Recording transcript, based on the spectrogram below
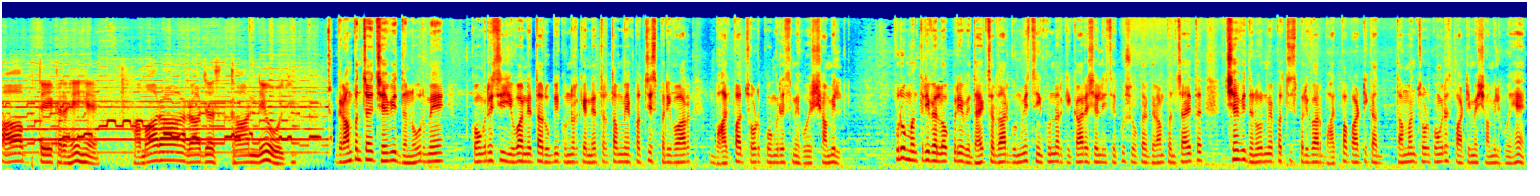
आप देख रहे हैं हमारा राजस्थान न्यूज़। ग्राम पंचायत छेवी धनूर में कांग्रेसी युवा नेता रूबी कुन्नर के नेतृत्व में 25 परिवार भाजपा छोड़ कांग्रेस में हुए शामिल। पूर्व मंत्री व लोकप्रिय विधायक सरदार गुरमीत सिंह कुन्नर की कार्यशैली से खुश होकर ग्राम पंचायत छह धनौर में 25 परिवार भाजपा पार्टी का दामन छोड़ कांग्रेस पार्टी में शामिल हुए हैं।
